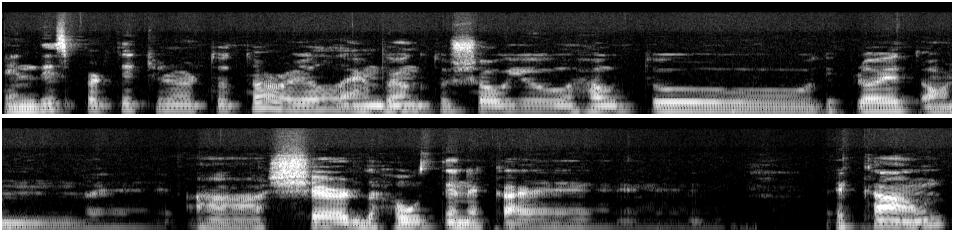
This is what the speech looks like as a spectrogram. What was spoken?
In this particular tutorial I'm going to show you how to deploy it on uh, a shared hosting ac account.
